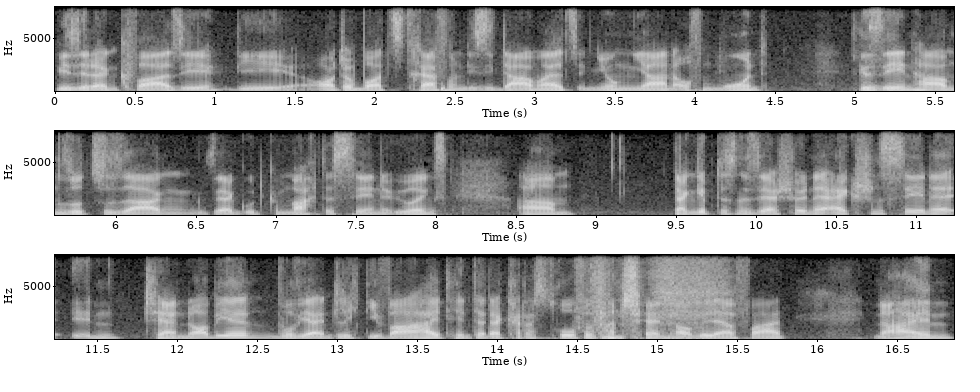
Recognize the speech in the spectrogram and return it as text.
wie sie dann quasi die Autobots treffen, die sie damals in jungen Jahren auf dem Mond gesehen haben, sozusagen. Sehr gut gemachte Szene übrigens. Ähm, dann gibt es eine sehr schöne Action-Szene in Tschernobyl, wo wir endlich die Wahrheit hinter der Katastrophe von Tschernobyl erfahren. Nein,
